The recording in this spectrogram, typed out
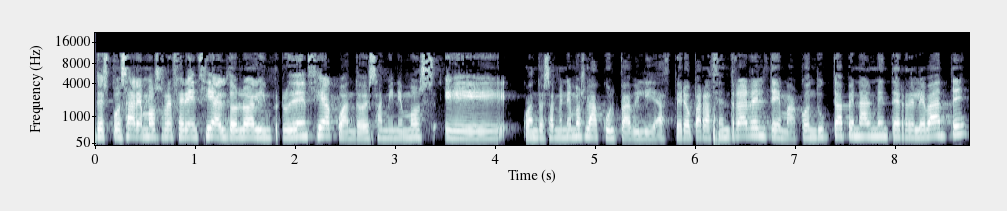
Después haremos referencia al dolo a la imprudencia cuando examinemos, eh, cuando examinemos la culpabilidad. Pero para centrar el tema, conducta penalmente relevante,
